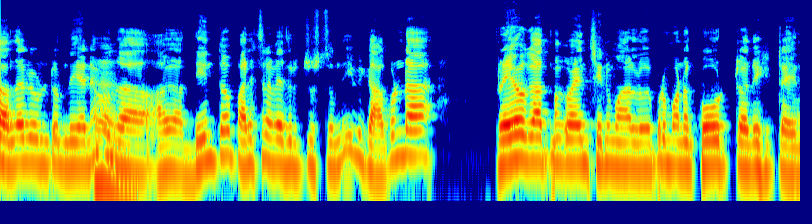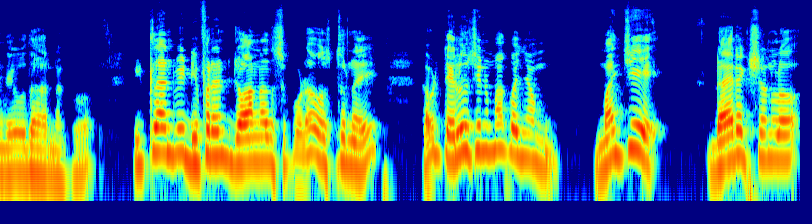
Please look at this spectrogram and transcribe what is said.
సందడి ఉంటుంది అని. ఒక దీంతో పరిశ్రమ ఎదురు చూస్తుంది. ఇవి కాకుండా ప్రయోగాత్మకమైన సినిమాలు ఇప్పుడు మన కోర్ట్ అది హిట్ అయింది ఉదాహరణకు. ఇట్లాంటివి డిఫరెంట్ జానర్స్ కూడా వస్తున్నాయి. కాబట్టి తెలుగు సినిమా కొంచెం మంచి డైరెక్షన్లో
